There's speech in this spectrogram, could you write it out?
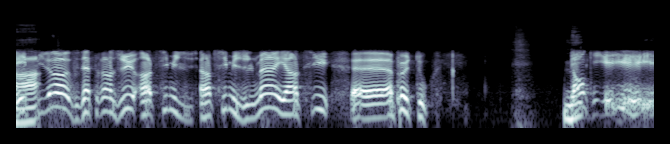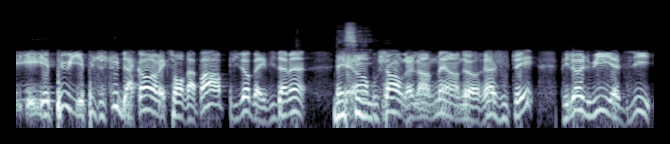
Et ah. puis là, vous êtes rendu anti-musulman et anti euh, un peu de tout. Donc, il n'est plus, il est plus du tout d'accord avec son rapport. Puis là, ben évidemment, mais Gérard Bouchard, le lendemain, en a rajouté. Puis là, lui, il a dit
